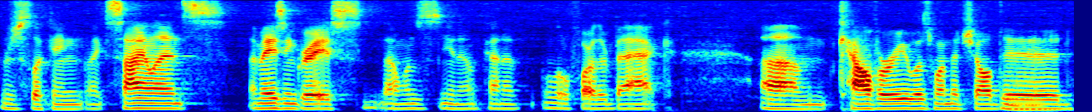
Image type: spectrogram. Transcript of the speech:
I'm just looking like Silence, Amazing Grace. That one's you know kind of a little farther back. Um, Calvary was one that y'all did.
